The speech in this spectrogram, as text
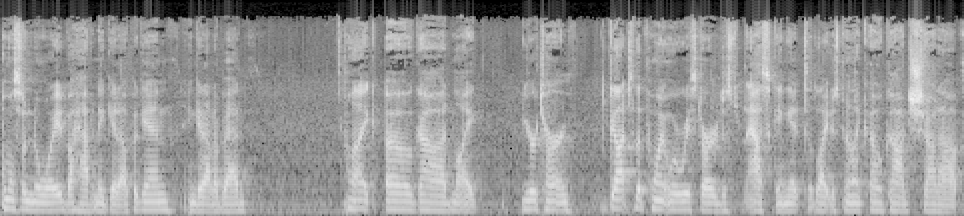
almost annoyed by having to get up again and get out of bed. Like, oh God, like, your turn. Got to the point where we started just asking it to, like, just being like, oh God, shut up.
